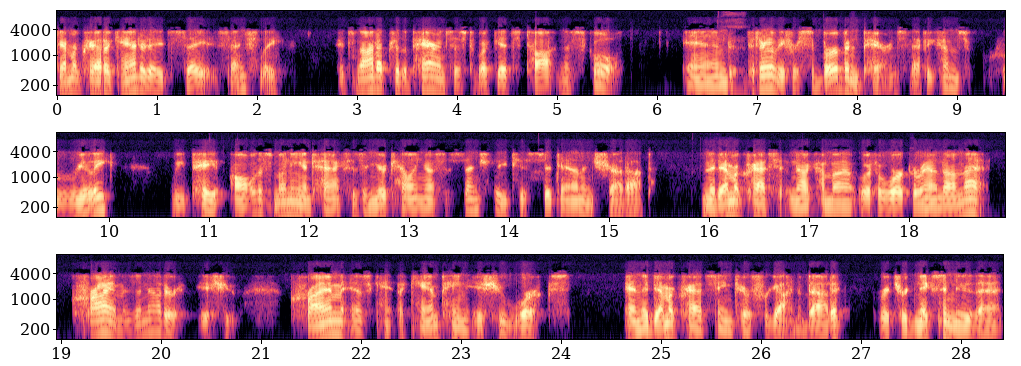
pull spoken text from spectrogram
Democratic candidates say essentially it's not up to the parents as to what gets taught in the school. And particularly for suburban parents, that becomes really we pay all this money in taxes, and you're telling us essentially to sit down and shut up. And the Democrats have not come out with a workaround on that. Crime is another issue. Crime as a campaign issue works. And the Democrats seem to have forgotten about it. Richard Nixon knew that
